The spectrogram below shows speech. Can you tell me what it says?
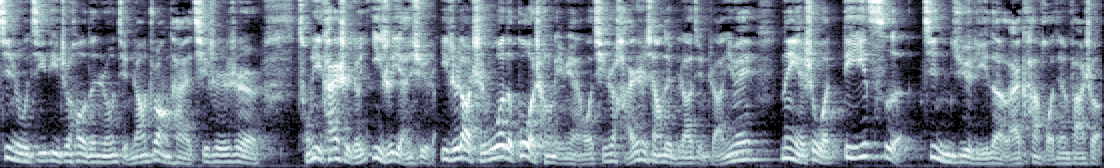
进入基地之后的那种紧张状态，其实是从一开始就一直延续着，一直到直播的过程里面，我其实还是相对比较紧张，因为那也是我第一次近距离的来看火箭发射。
